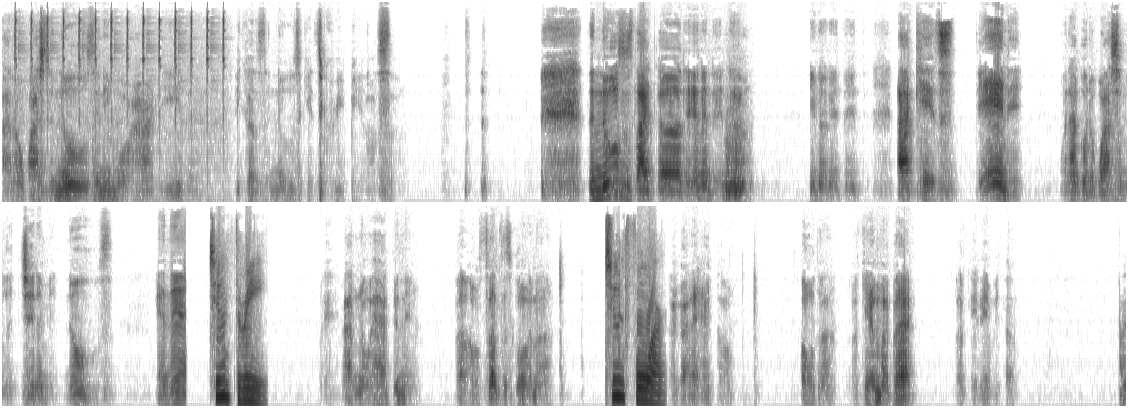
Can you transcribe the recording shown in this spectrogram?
I don't watch the news anymore hardly either because the news gets creepy also. the news is like uh, the internet now. You know, they, they, I can't stand it when I go to watch some legitimate news and then. Tune 3. I don't know what happened there. Uh oh, something's going on. Tune 4. I got an echo. Hold on. Okay, am I back? Okay, there we go.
